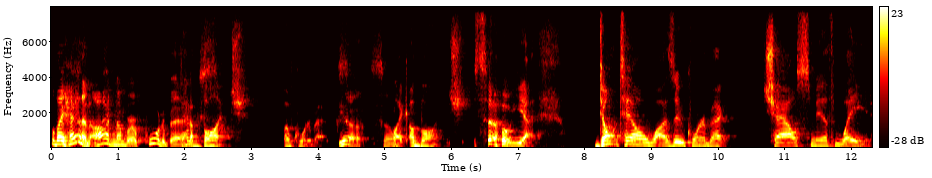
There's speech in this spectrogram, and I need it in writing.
well, they had an odd number of quarterbacks. They had a bunch of quarterbacks. Yeah. So like a bunch. So yeah, don't tell Wazoo cornerback Chau Smith Wade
